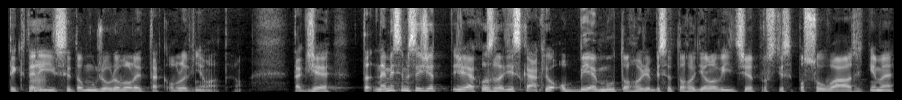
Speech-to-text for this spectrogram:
ty, který hmm. si to můžou dovolit, tak ovlivňovat. Jo. Takže t- nemyslím si, že, že jako z hlediska nějakého objemu toho, že by se toho dělo víc, že prostě se posouvá, řekněme,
